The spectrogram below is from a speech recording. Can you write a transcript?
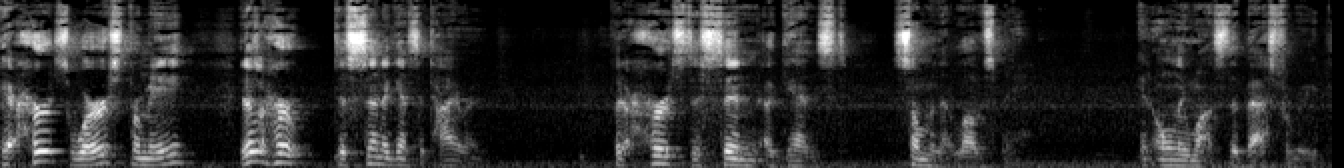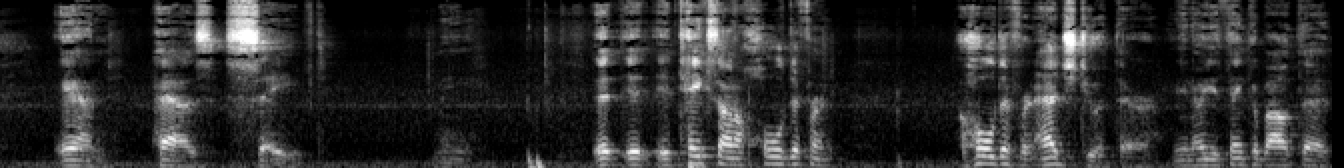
It hurts worse for me. It doesn't hurt to sin against a tyrant, but it hurts to sin against someone that loves me and only wants the best for me and has saved me. It, it, it takes on a whole different a whole different edge to it there. You know, you think about the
